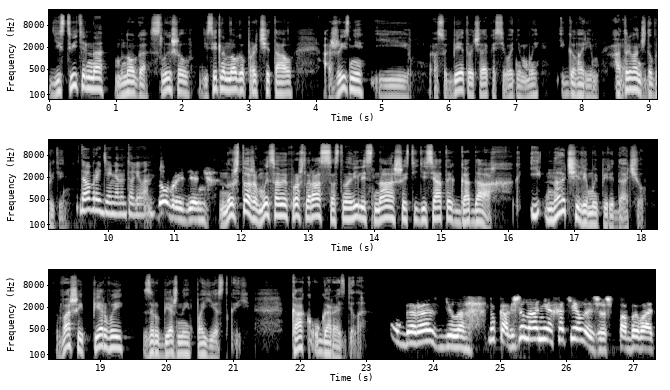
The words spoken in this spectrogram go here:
действительно много слышал, действительно много прочитал о жизни и о судьбе этого человека сегодня мы и говорим. Анатолий Иванович, добрый день. Добрый день, Анатолий Иванович. Добрый день. Ну что же, мы с вами в прошлый раз остановились на 60-х годах. И начали мы передачу вашей первой зарубежной поездкой. Как угораздило? Угораздило. Ну как, желание хотелось же побывать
